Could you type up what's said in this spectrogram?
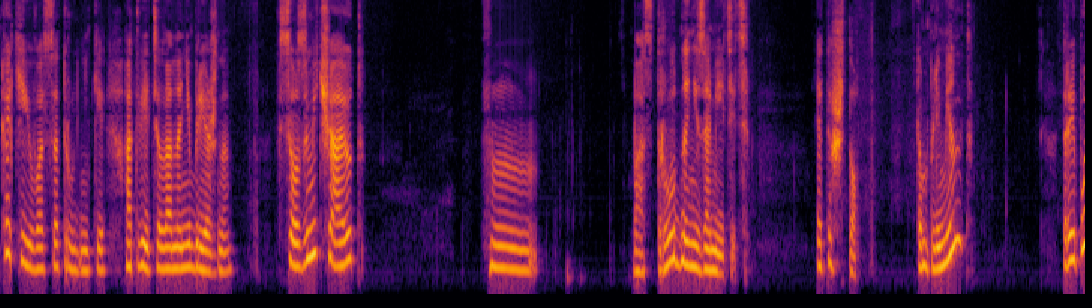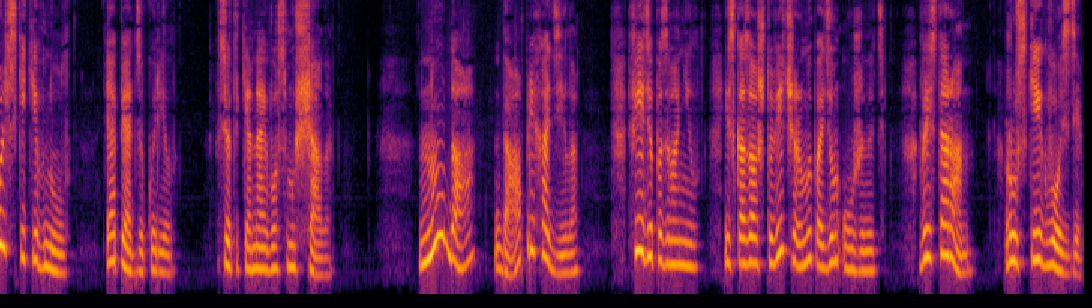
«Какие у вас сотрудники?» — ответила она небрежно. «Все замечают». «Хм... Вас трудно не заметить». «Это что, комплимент?» Троепольский кивнул и опять закурил. Все-таки она его смущала. «Ну да, да, приходила. Федя позвонил и сказал, что вечером мы пойдем ужинать. В ресторан «Русские гвозди».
